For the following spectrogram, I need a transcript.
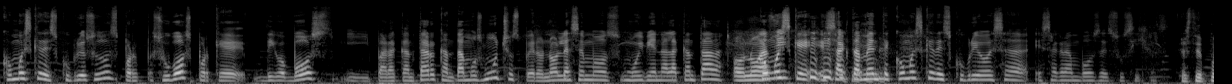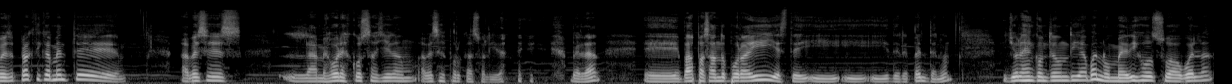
¿cómo es que descubrió su voz? Por, su voz, porque digo, voz y para cantar cantamos muchos, pero no le hacemos muy bien a la cantada. O no ¿Cómo así? es que, exactamente, cómo es que descubrió esa, esa gran voz de sus hijas? Este, pues prácticamente a veces las mejores cosas llegan a veces por casualidad, ¿verdad? Eh, vas pasando por ahí este, y, de repente, ¿no? Yo les encontré un día, bueno, me dijo su abuela,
